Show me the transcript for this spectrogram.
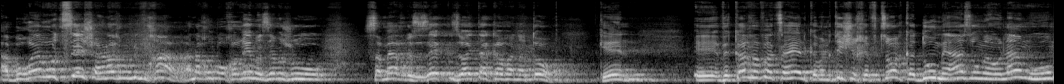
הבורא רוצה שאנחנו נבחר. אנחנו בוחרים, אז זה מה שהוא שמח בזה. זו הייתה כוונתו. כן? אה, וכך חפץ האל, כוונתי שחפצו הקדום מאז ומעולם הוא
